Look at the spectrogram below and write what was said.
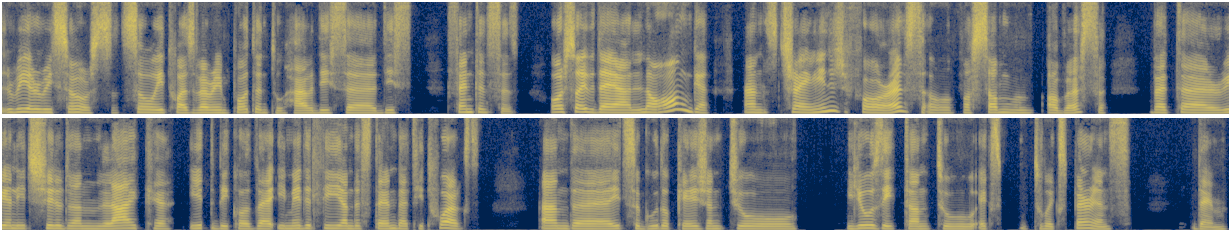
real resource. So it was very important to have these uh, these sentences also if they are long and strange for us or for some of us but uh, really children like uh, it because they immediately understand that it works. And uh, it's a good occasion to use it and to ex- to experience them.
